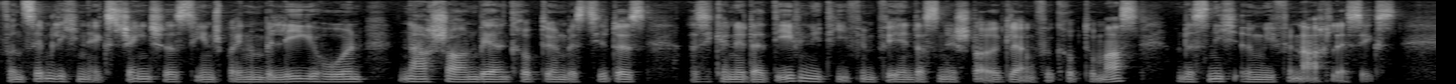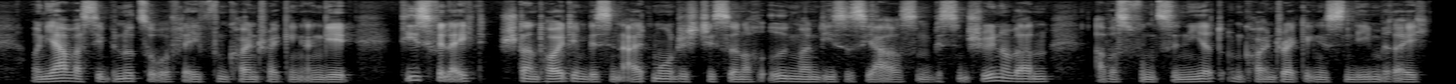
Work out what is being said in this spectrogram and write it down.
von sämtlichen Exchanges die entsprechenden Belege holen, nachschauen, wer in Krypto investiert ist. Also ich kann dir da definitiv empfehlen, dass du eine Steuererklärung für Krypto machst und das nicht irgendwie vernachlässigst. Und ja, was die Benutzeroberfläche von Cointracking angeht, die ist vielleicht Stand heute ein bisschen altmodisch, die soll noch irgendwann dieses Jahres ein bisschen schöner werden, aber es funktioniert und Cointracking ist in dem Bereich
